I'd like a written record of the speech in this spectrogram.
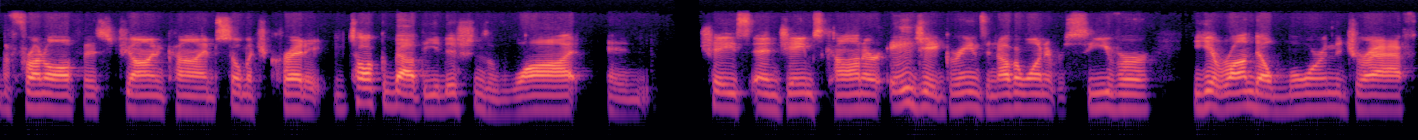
the front office, John Keim, so much credit. You talk about the additions of Watt and Chase and James Conner. AJ Green's another one at receiver. You get Rondale Moore in the draft.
